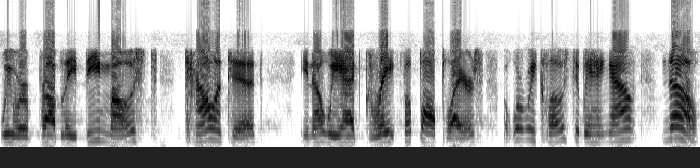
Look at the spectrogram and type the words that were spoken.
we were probably the most talented. You know, we had great football players, but were we close? Did we hang out? No.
